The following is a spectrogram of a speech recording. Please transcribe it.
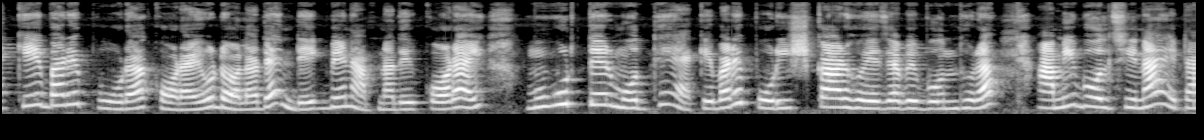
একেবারে পোড়া কড়াইও ডলা দেন, দেখবেন আপনাদের কড়াই মুহূর্তের মধ্যে একেবারে পরিষ্কার হয়ে যাবে বন্ধুরা। আমি বলছি না, এটা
